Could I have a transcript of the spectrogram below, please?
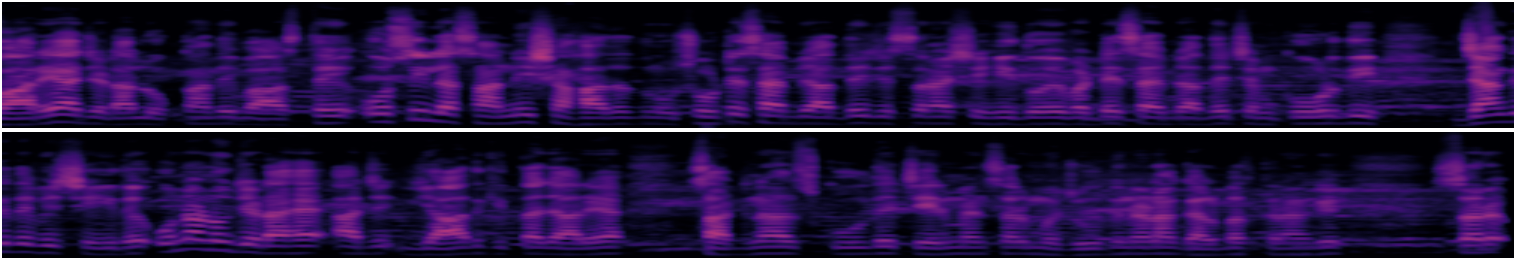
ਵਾਰਿਆ ਜਿਹੜਾ ਲੋਕਾਂ ਦੇ ਵਾਸਤੇ, ਉਸੇ ਲਸਾਨੀ ਸ਼ਹਾਦਤ ਨੂੰ ਛੋਟੇ ਸਾਹਿਬਜ਼ਾਦੇ ਜਿਸ ਤਰ੍ਹਾਂ ਸ਼ਹੀਦ ਹੋਏ, ਵੱਡੇ ਸਾਹਿਬਜ਼ਾਦੇ ਚਮਕੌਰ ਦੀ ਜੰਗ ਦੇ ਵਿੱਚ ਸ਼ਹੀਦ ਹੋਏ, ਉਹਨਾਂ ਨੂੰ ਜਿਹੜਾ ਹੈ ਅੱਜ ਯਾਦ ਕੀਤਾ ਜਾ ਰਿਹਾ। ਸਾਡੇ ਨਾਲ ਸਕੂਲ ਦੇ ਚੇਅਰਮੈਨ ਸਰ ਮੌਜੂਦ ਇਹਨਾਂ ਨਾਲ ਗੱਲਬਾਤ ਕਰਾਂਗੇ। ਸਰ,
